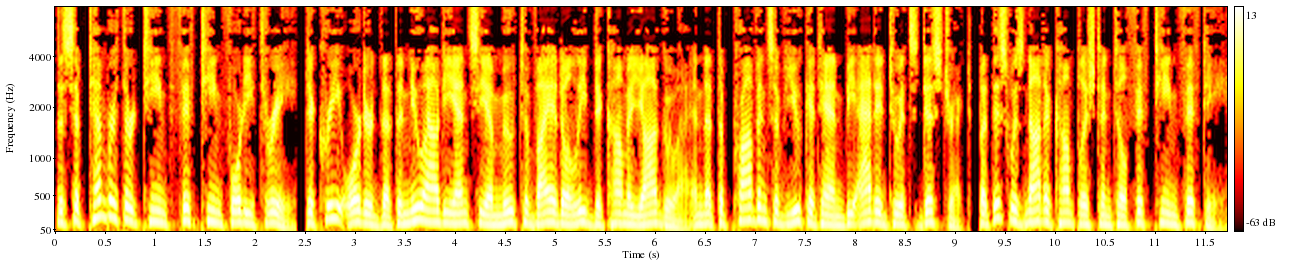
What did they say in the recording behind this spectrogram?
The September 13, 1543, decree ordered that the new audiencia move to Valladolid de Comayagua and that the province of Yucatán be added to its district, but this was not accomplished until 1550.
